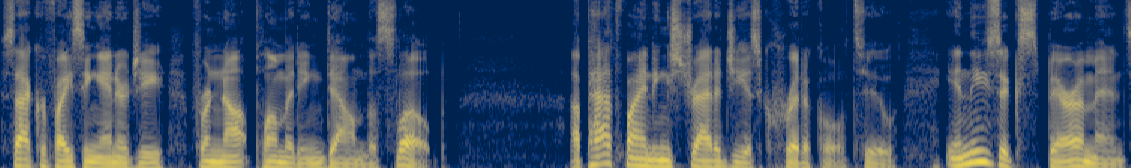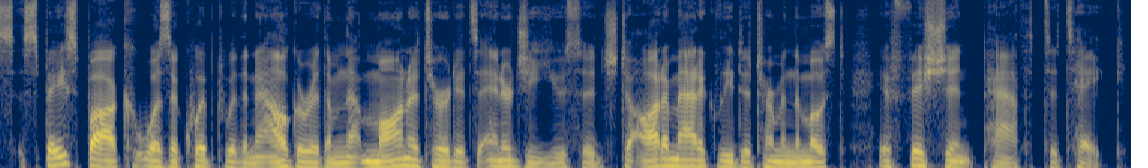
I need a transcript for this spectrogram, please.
sacrificing energy for not plummeting down the slope. A pathfinding strategy is critical, too. In these experiments, Spacebok was equipped with an algorithm that monitored its energy usage to automatically determine the most efficient path to take.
